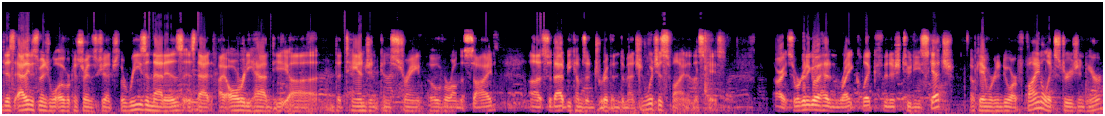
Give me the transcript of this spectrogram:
this adding this dimension will over-constrain the sketch. The reason that is is that I already had the uh, the tangent constraint over on the side, uh, so that becomes a driven dimension, which is fine in this case. All right, so we're going to go ahead and right-click Finish 2D Sketch. Okay, and we're going to do our final extrusion here.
